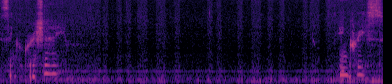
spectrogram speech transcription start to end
Single crochet increase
